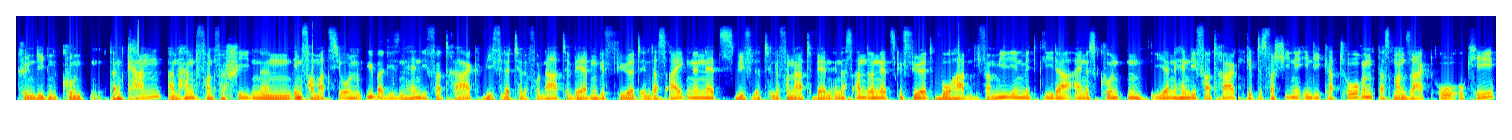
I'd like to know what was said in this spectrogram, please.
kündigen Kunden. Dann kann anhand von verschiedenen Informationen über diesen Handyvertrag, wie viele Telefonate werden geführt in das eigene Netz, wie viele Telefonate werden in das andere Netz geführt, wo haben die Familienmitglieder eines Kunden ihren Handyvertrag, gibt es verschiedene Indikatoren, dass man sagt, oh okay,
